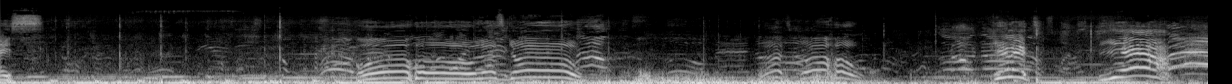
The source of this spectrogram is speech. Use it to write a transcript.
Nice. Oh, let's go. Let's go. Kill it. Yeah.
